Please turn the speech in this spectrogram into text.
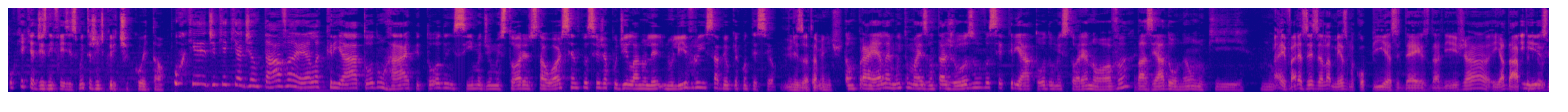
Por que, que a Disney fez isso? Muita gente criticou e tal. Porque de que, que adiantava ela criar todo um hype, todo em cima de uma história de Star Wars, sendo que você já podia ir lá no, no livro e saber o que aconteceu? Exatamente. Então, para ela é muito mais vantajoso você criar toda uma história nova, baseada ou não no que No... É, e várias vezes ela mesma copia as ideias dali já, e adapta. Isso,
